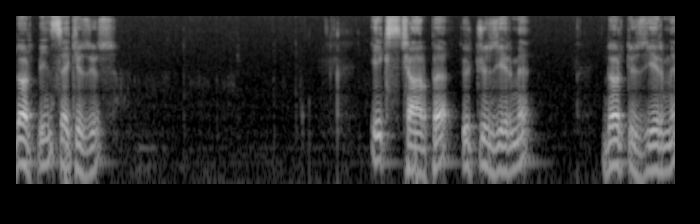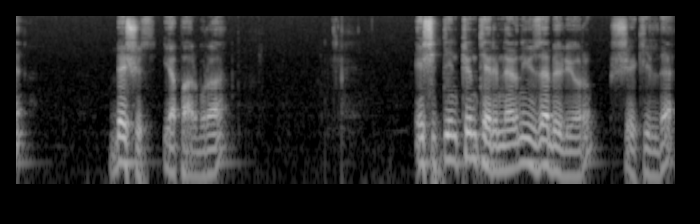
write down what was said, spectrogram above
4800 x çarpı 320 420 500 yapar bura. Eşitliğin tüm terimlerini 100'e bölüyorum. Şu şekilde.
